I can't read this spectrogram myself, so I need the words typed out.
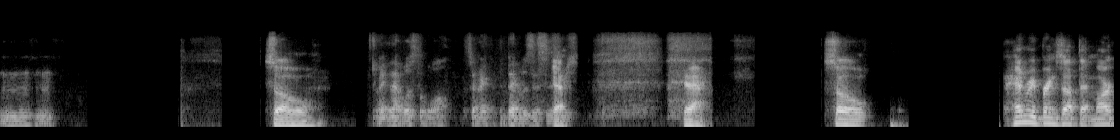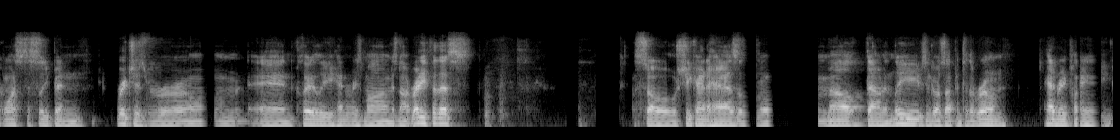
Mhm. So Wait, that was the wall. Sorry, the bed was this. Yeah. yeah. So Henry brings up that Mark wants to sleep in Rich's room, and clearly Henry's mom is not ready for this. So she kind of has a little meltdown and leaves and goes up into the room. Henry playing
